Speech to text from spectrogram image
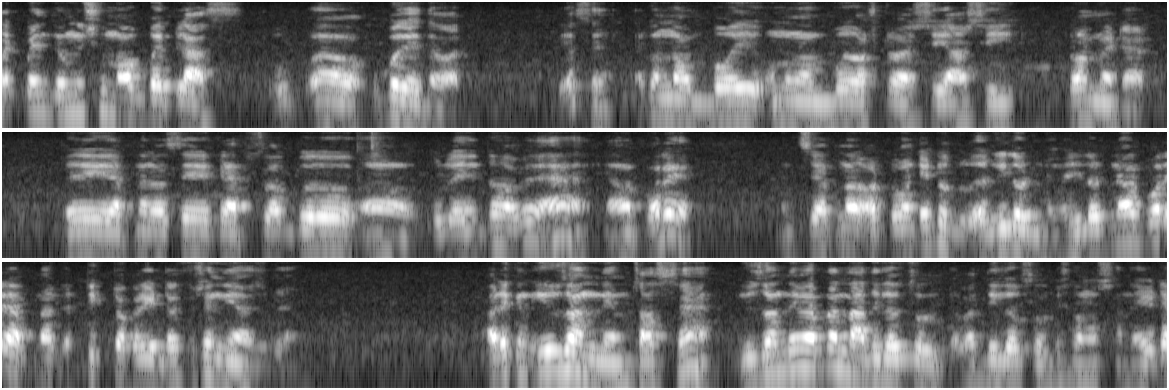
রাখবেন যে উনিশশো নব্বই প্লাস উপরে দেওয়ার, ঠিক আছে? এখন নব্বই, উননব্বই, অষ্টআশি, আশি এই আপনার হচ্ছে ক্যাপস লকগুলো তুলে নিতে হবে হ্যাঁ? নেওয়ার পরে হচ্ছে আপনার অটোমেটিক একটু রিলোড নেবে। রিলোড নেওয়ার পরে আপনার টিকটকের ইন্টারফেসে নিয়ে আসবে। আর এখানে ইউজার নেম চাচ্ছে হ্যাঁ? ইউজার নেম আপনার না দিলেও চলবে বা দিলেও চলবে, সমস্যা নেই। এটা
